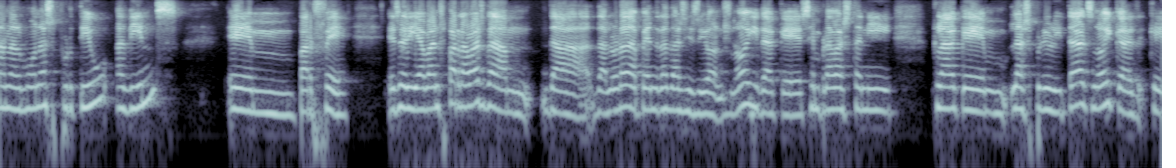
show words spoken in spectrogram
en el món esportiu a dins eh, per fer. És a dir, abans parlaves de, de, de l'hora de prendre decisions no? i de que sempre vas tenir clar que les prioritats no? i que, que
